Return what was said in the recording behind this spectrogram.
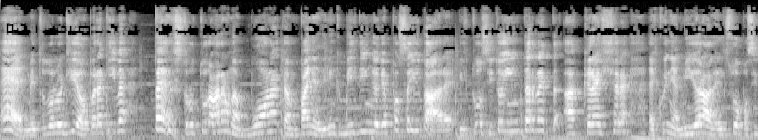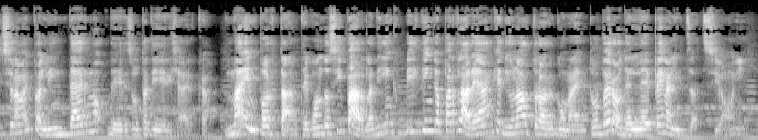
e metodologie operative per strutturare una buona campagna di link building che possa aiutare il tuo sito internet a crescere e quindi a migliorare il suo posizionamento all'interno dei risultati di ricerca. Ma è importante quando si parla di link building parlare anche di un altro argomento, ovvero delle penalizzazioni.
